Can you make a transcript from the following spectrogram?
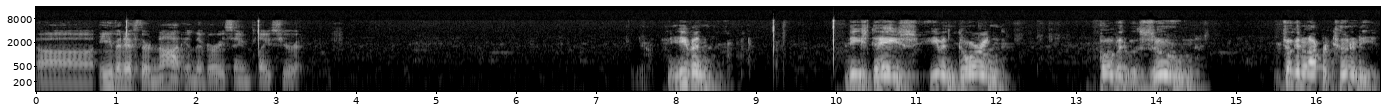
uh, even if they're not in the very same place you're in. Even these days, even during COVID with Zoom, we still get an opportunity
